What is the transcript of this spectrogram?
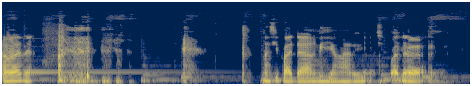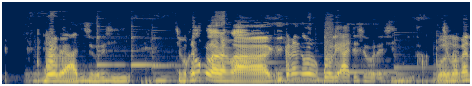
Apaan ya? Nasi padang di siang hari. Pada Boleh aja sebenarnya sih. Cuma kan Lu ngelarang lagi. Kan kalau boleh aja sebenarnya sih. Boleh. Cuma kan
